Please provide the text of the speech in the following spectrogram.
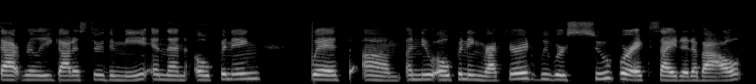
that really got us through the meet. And then opening with um, a new opening record, we were super excited about.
